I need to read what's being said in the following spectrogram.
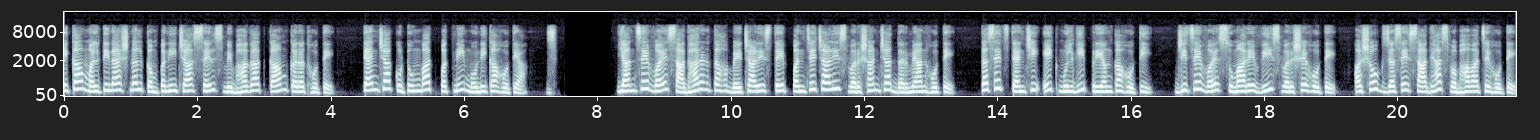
एका मल्टीनॅशनल कंपनीच्या सेल्स विभागात काम करत होते. त्यांच्या कुटुंबात पत्नी मोनिका होत्या. यांचे वय साधारणतः बेचाळीस ते पंचेचाळीस वर्षांच्या दरम्यान होते. तसेच त्यांची एक मुलगी प्रियंका होती. जिचे वय सुमारे वीस वर्षे होते अशोक जसे साध्या स्वभावाचे होते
